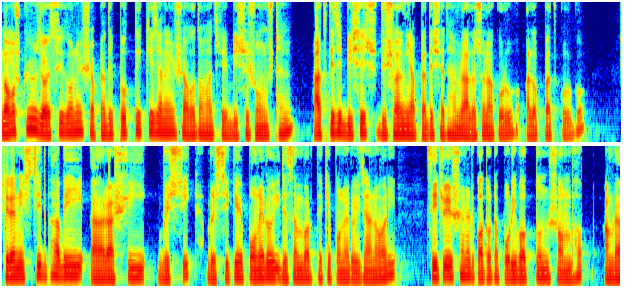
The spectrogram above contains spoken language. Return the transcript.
নমস্কার জয়শ্রী গণেশ। আপনাদের প্রত্যেককে জানাই স্বাগতম আজকের বিশেষ অনুষ্ঠান। আজকে যে বিশেষ বিষয় নিয়ে আপনাদের সাথে আমরা আলোচনা করব, আলোকপাত করব, সেটা নিশ্চিতভাবেই রাশি বৃশ্চিক। বৃশ্চিকে পনেরোই ডিসেম্বর থেকে পনেরোই জানুয়ারি। সিচুয়েশনের কতটা পরিবর্তন সম্ভব, আমরা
